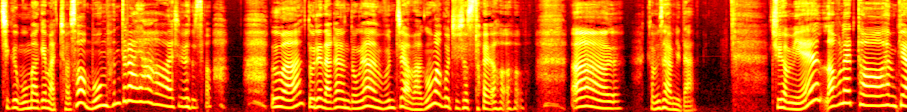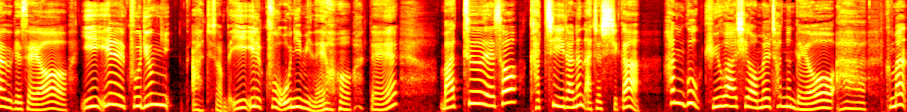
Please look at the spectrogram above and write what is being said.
지금 음악에 맞춰서 몸 흔들어요! 하시면서 음악, 노래 나가는 동안 문자 마구마구 주셨어요. 아, 감사합니다. 주현미의 러브레터 함께하고 계세요. 2196, 아, 죄송합니다. 2195님이네요. 네. 마트에서 같이 일하는 아저씨가 한국 귀화 시험을 쳤는데요. 아, 그만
